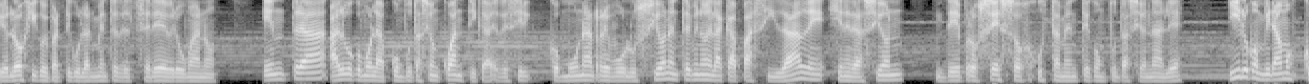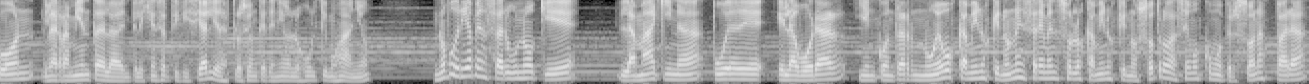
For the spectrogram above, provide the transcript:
biológico y particularmente del cerebro humano, entra algo como la computación cuántica, es decir, como una revolución en términos de la capacidad de generación de procesos justamente computacionales y lo combinamos con la herramienta de la inteligencia artificial y la explosión que ha tenido en los últimos años, ¿no podría pensar uno que la máquina puede elaborar y encontrar nuevos caminos que no necesariamente son los caminos que nosotros hacemos como personas para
